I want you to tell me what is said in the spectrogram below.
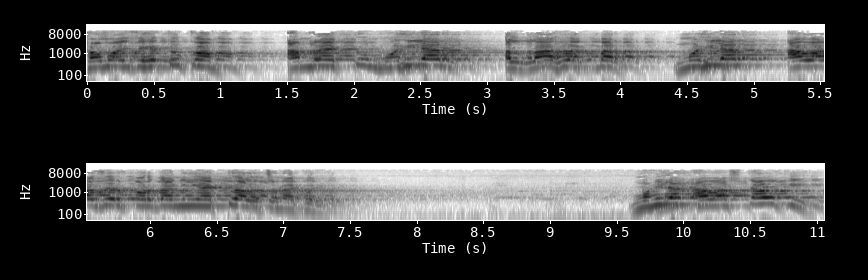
সময় যেহেতু কম, আমরা একটু মহিলার, আল্লাহ আকবার, মহিলার আওয়াজের পর্দা নিয়ে একটু আলোচনা করি। মহিলার আওয়াজটাও কি?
